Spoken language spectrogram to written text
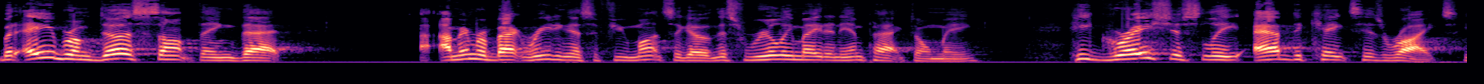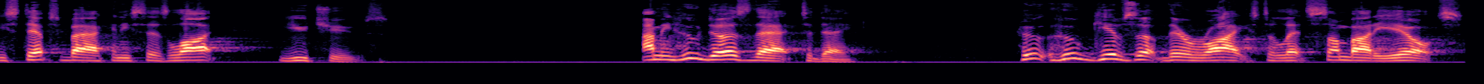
But Abram does something that I remember back reading this a few months ago, and this really made an impact on me. He graciously abdicates his rights. He steps back and he says, Lot, you choose. I mean, who does that today? Who, who gives up their rights to let somebody else?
